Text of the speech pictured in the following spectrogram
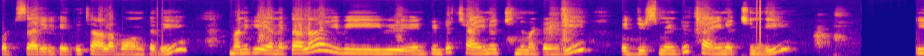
పట్టు శారీలకి అయితే చాలా బాగుంటుంది. మనకి వెనకాల ఇవి ఏంటంటే చైన్ వచ్చిందన్నమాట అండి. అడ్జస్ట్మెంట్ చైన్ వచ్చింది. ఈ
